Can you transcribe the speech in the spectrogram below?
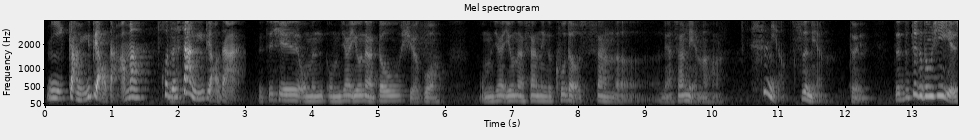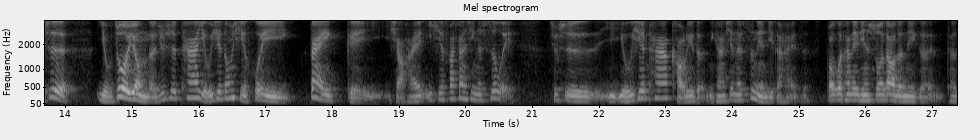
你敢于表达嘛，或者善于表达，这些我们我们家 Yuna 都学过。我们家 Yuna 上那个 Kudos 上了两三年了哈，四年，四年了，对，这这个东西也是有作用的，就是它有一些东西会带给小孩一些发散性的思维，就是有一些他考虑的，你看现在四年级的孩子，包括他那天说到的那个他。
